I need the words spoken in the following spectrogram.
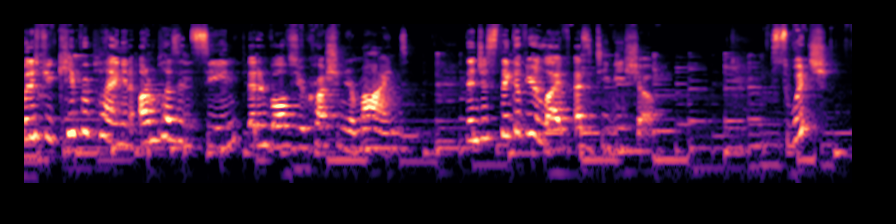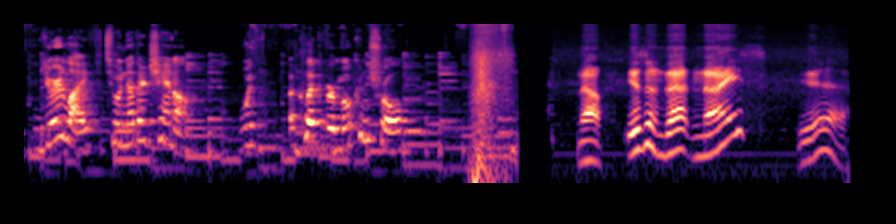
But if you keep replaying an unpleasant scene that involves your crush in your mind, then just think of your life as a TV show. Switch your life to another channel with a click of remote control. Now, isn't that nice? Yeah.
